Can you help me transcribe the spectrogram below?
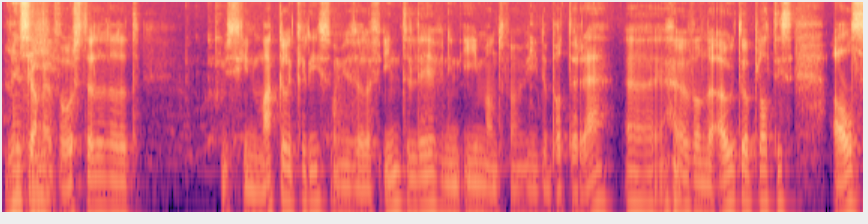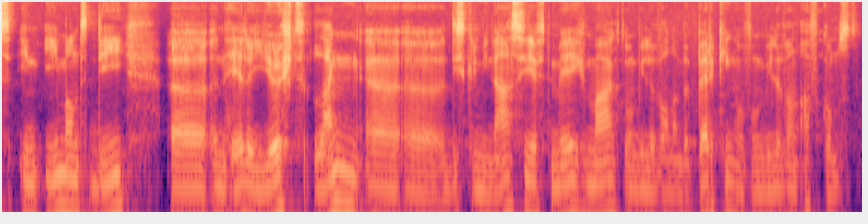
Mensen... Ik kan me voorstellen dat het misschien makkelijker is om jezelf in te leven in iemand van wie de batterij uh, van de auto plat is, als in iemand die uh, een hele jeugd lang uh, discriminatie heeft meegemaakt omwille van een beperking of omwille van afkomst.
